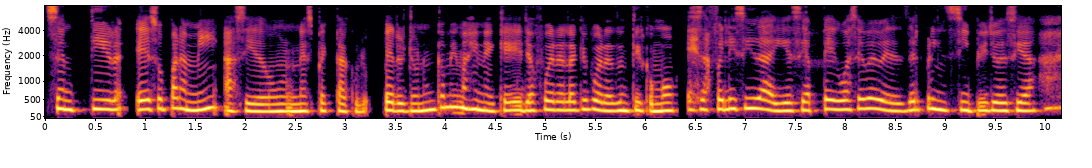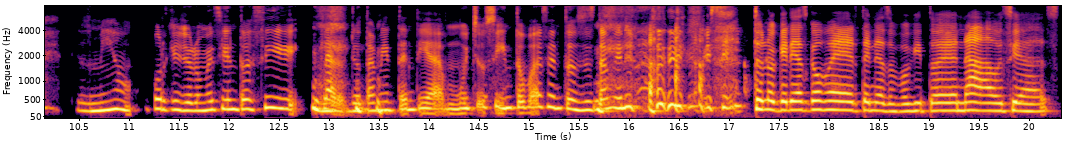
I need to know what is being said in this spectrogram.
sentir eso para mí ha sido un espectáculo, pero yo nunca me imaginé que ella fuera la que fuera a sentir como esa felicidad y ese apego a ese bebé desde el principio. Yo decía, "Ay, Dios mío, porque yo no me siento así. Claro, yo también tenía muchos síntomas, entonces también era difícil. tú no querías comer, tenías un poquito de náuseas,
